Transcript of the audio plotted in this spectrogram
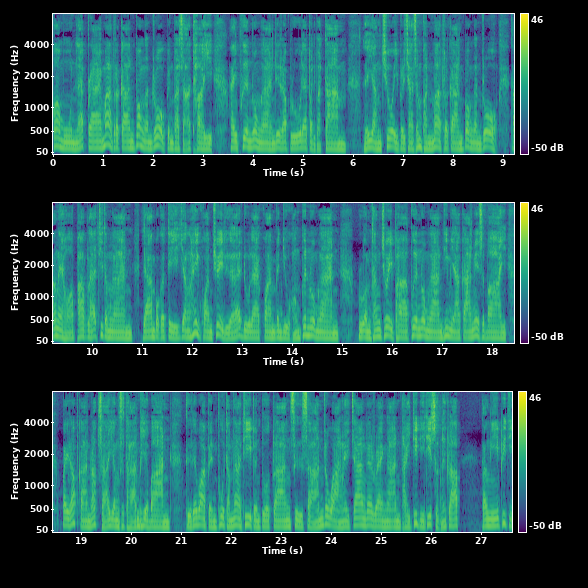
ข้อข้อมูลและแปลมาตรการป้องกันโรคเป็นภาษาไทย ให้เพื่อนร่วมงานได้รับรู้และปฏิบัติตาม และยังช่วยประชาสัมพันธ์มาตรการป้องกันโรค ทั้งในหอพักและที่ทำงาน ยามปกติยังให้ความช่วยเหลือและดูแลความเป็นอยู่ของเพื่อนร่วมงาน รวมทั้งช่วยพาเพื่อนร่วมงานที่มีอาการไม่สบาย ไปรับการรักษายังสถานพยาบาล ถือได้ว่าเป็นผู้ทำหน้าที่เป็นตัวกลางสื่อสารระหว่างนายจ้างและแรงงานไทยที่ดีที่สุดนะครับ ทั้งนี้พิธี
